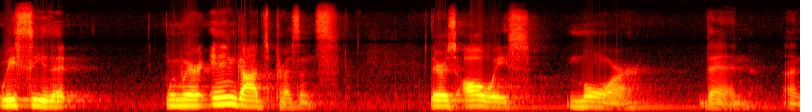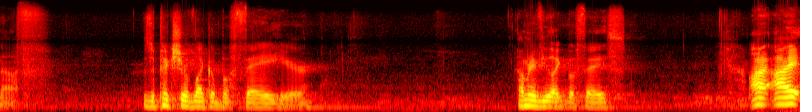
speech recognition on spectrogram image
we see that when we're in God's presence, there is always more than enough. There's a picture of like a buffet here. How many of you like buffets? I, I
